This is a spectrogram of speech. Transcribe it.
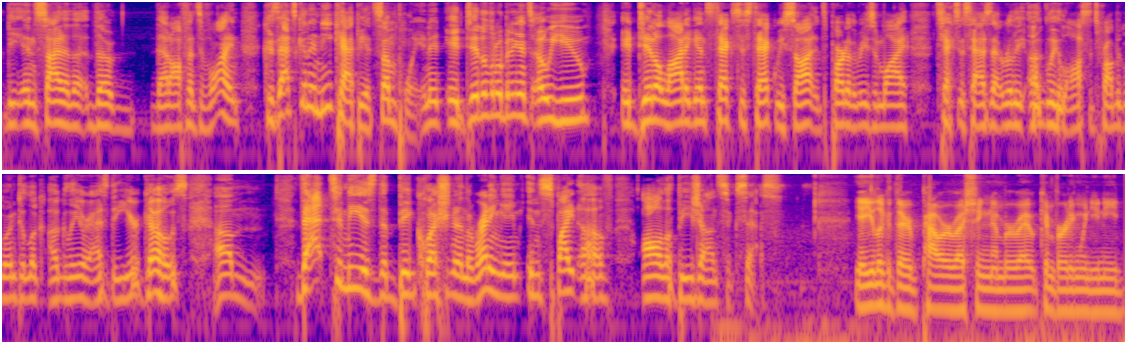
the inside of the the that offensive line because that's going to kneecap you at some point. And it, it did a little bit against OU. It did a lot against Texas Tech. We saw it. It's part of the reason why Texas has that really ugly loss. It's probably going to look uglier as the year goes. Um, that to me is the big question in the running game, in spite of all of Bijan's success. Yeah, you look at their power rushing number, right? Converting when you need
